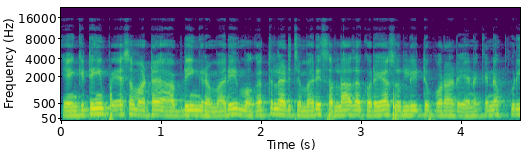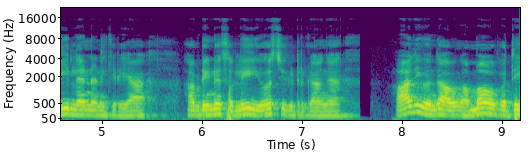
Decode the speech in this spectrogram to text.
என்கிட்டையும் பேச மாட்டேன் அப்படிங்கிற மாதிரி முகத்தில் அடித்த மாதிரி சொல்லாத குறையாக சொல்லிட்டு போகிறாரு எனக்கு என்ன புரியலன்னு நினைக்கிறியா? அப்படின்னு சொல்லி யோசிச்சுக்கிட்டு இருக்காங்க. ஆதி வந்து அவங்க அம்மாவை பற்றி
